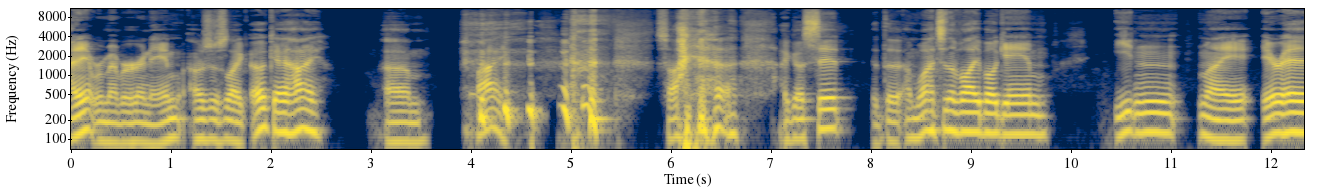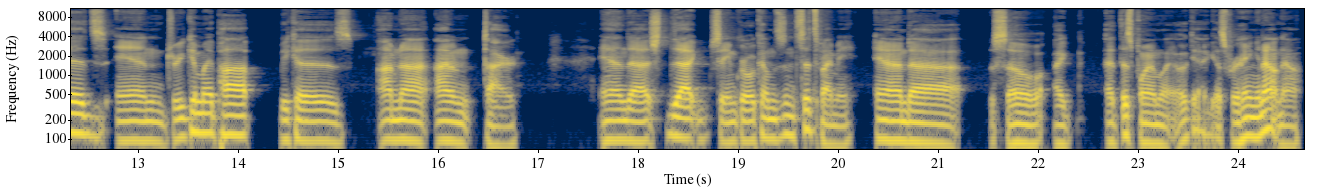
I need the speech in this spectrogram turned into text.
I didn't remember her name. I was just like, okay, hi. Um, bye. so I I go sit at the I'm watching the volleyball game, eating my airheads and drinking my pop because I'm not I'm tired. And uh, that same girl comes and sits by me. And uh, so I at this point I'm like, okay, I guess we're hanging out now.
